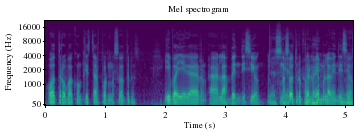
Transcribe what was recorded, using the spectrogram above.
otro va a conquistar por nosotros y va a llegar a la bendición. Así es. Nosotros Amén. perdemos la bendición.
